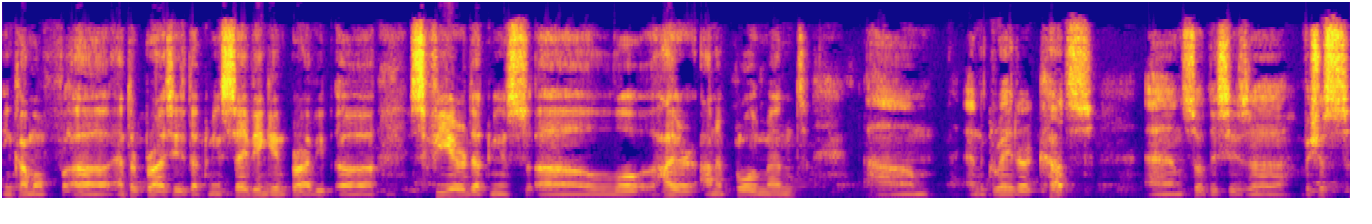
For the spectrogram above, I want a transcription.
income of uh, enterprises, that means saving in private uh, sphere, that means low, higher unemployment um, and greater cuts. And so this is a vicious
